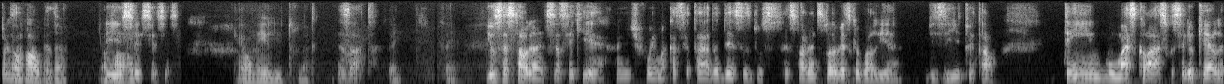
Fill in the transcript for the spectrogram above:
por É o exemplo. Mesmo. né? É o Isso, isso, isso, isso. é o meio litro, né? Exato. Sim, sim. E os restaurantes? Eu sei que a gente foi uma cacetada desses dos restaurantes toda vez que eu vou ali, visito e tal. Tem o mais clássico seria o Keller,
